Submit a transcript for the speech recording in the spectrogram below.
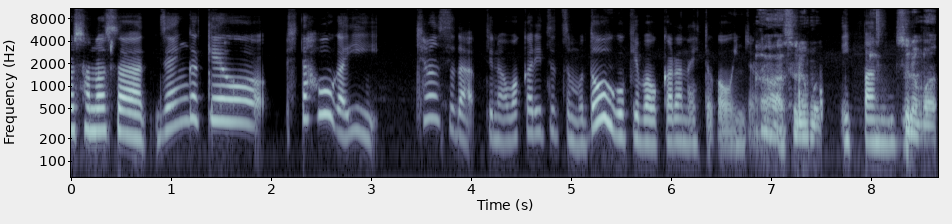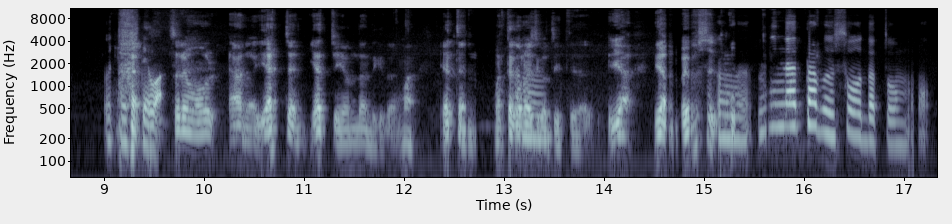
もそのさ、全掛けをした方がいいチャンスだっていうのは分かりつつも、どう動けば分からない人が多いんじゃない？ああ、それも、一般それも、としては。それも、あの、やっちゃん、やっちゃん呼んだんだけど、まあ、やっちゃん、全く同じこと言ってた。いや、いや、ウェブス、うん、みんな多分そうだと思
